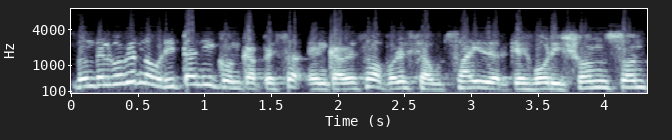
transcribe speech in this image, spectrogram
donde el gobierno británico, encabezado por ese outsider que es Boris Johnson,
